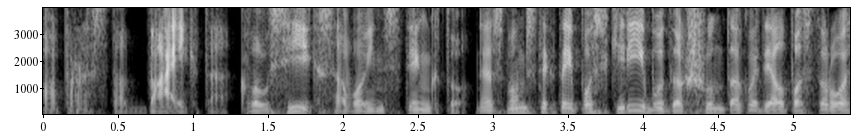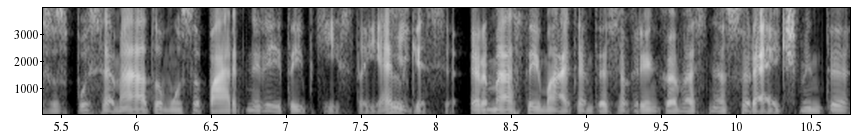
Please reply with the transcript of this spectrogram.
paprastą daiktą. Klausyk savo instinktų, nes mums tik tai po skirybų dašunta, kodėl pastaruosius pusę metų mūsų partneriai taip keistai elgesi. Ir mes tai matėm, tiesiog rinkomės nesureikšminti,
